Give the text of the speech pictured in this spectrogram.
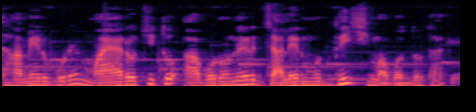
ধামের উপরে মায়ারচিত আবরণের জালের মধ্যেই সীমাবদ্ধ থাকে।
